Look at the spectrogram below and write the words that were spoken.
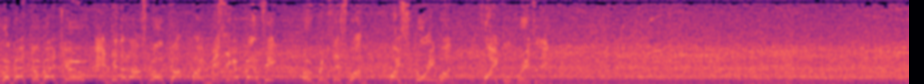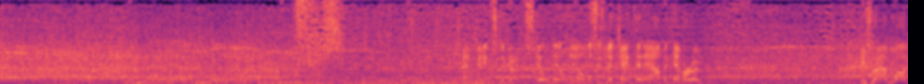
Roberto Baggio ended the last World Cup by missing a penalty. Opens this one by scoring one. Vital for Italy. Ten minutes to go. Still nil-nil. This is Njanka now for Cameroon. He's round one.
